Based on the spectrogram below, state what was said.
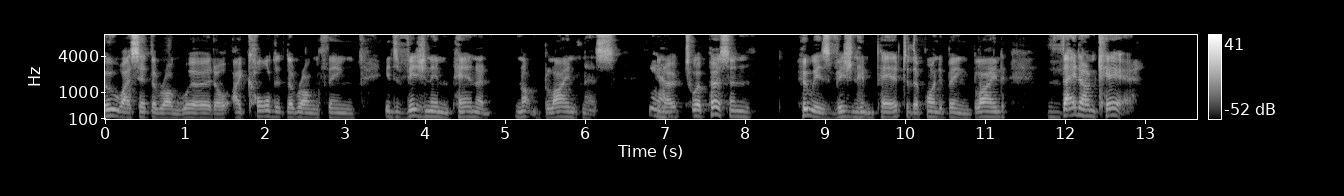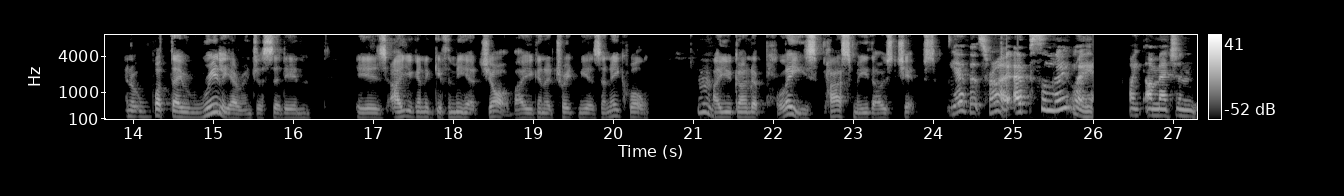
ooh, I said the wrong word or I called it the wrong thing. It's vision impairment, not blindness. Yeah. You know, to a person who is vision impaired to the point of being blind, they don't care. And what they really are interested in is are you going to give me a job? Are you going to treat me as an equal? Mm. Are you going to please pass me those chips? Yeah, that's right. Absolutely. I, imagine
